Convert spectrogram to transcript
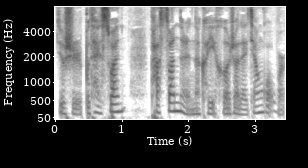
就是不太酸，怕酸的人呢可以喝热带浆果味儿。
